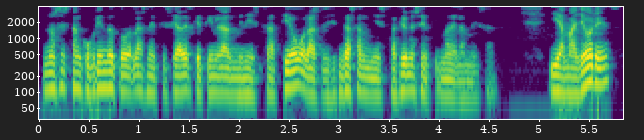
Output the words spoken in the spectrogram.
no se están cubriendo todas las necesidades que tiene la administración o las distintas administraciones encima de la mesa. Y a mayores,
